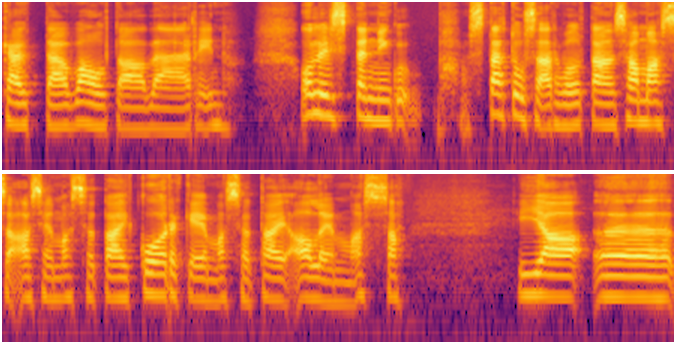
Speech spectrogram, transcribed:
käyttää valtaa väärin, oli sitten niin kuin statusarvoltaan samassa asemassa tai korkeammassa tai alemmassa. Ja öö,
